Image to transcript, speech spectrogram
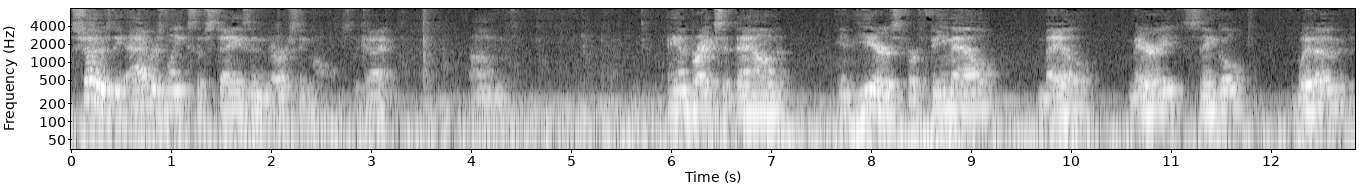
shows the average lengths of stays in nursing homes, okay? Um, and breaks it down in years for female, male, married, single, widowed,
